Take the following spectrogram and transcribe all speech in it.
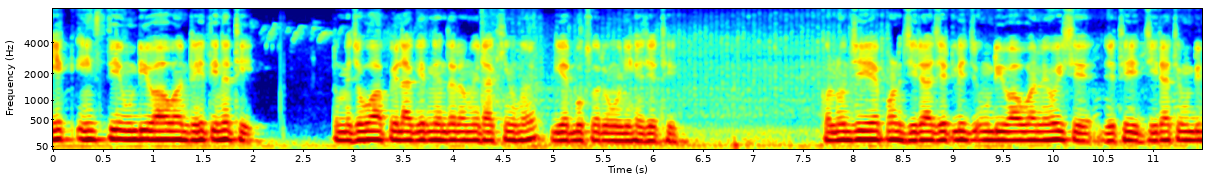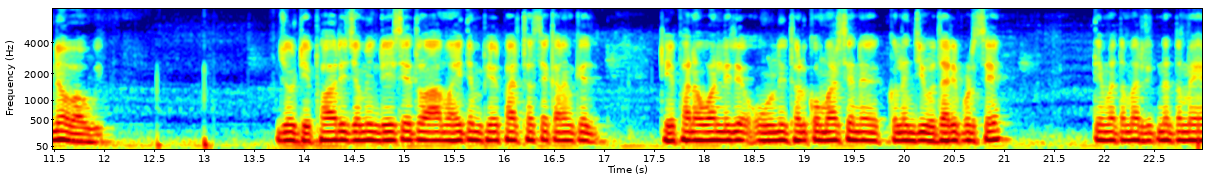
એક ઇંચથી ઊંડી વાવવાની રહેતી નથી. તમે મેં જોવા આપેલા ગેરની અંદર અમે રાખ્યું હોય, ગિયરબોક્સ વાળી ઊંડી છે જેથી. કલોંજી એ પણ જીરા જેટલી જ ઊંડી વાવવાની હોય છે, જેથી જીરાથી ઊંડી ન વાવવી. જો ઢેફાવાળી જમીન રહેશે તો આ માહિતીમાં ફેરફાર થશે, કારણ કે ઢેફાના હોવાને લીધે ઊંડની થડકો મારશે અને કલંજી વધારે પડશે. તેમાં તમારી રીતના તમે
